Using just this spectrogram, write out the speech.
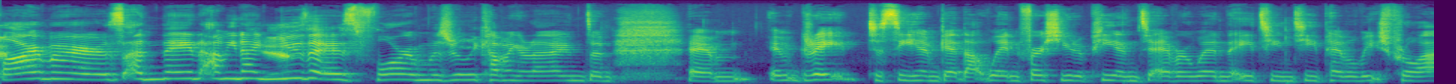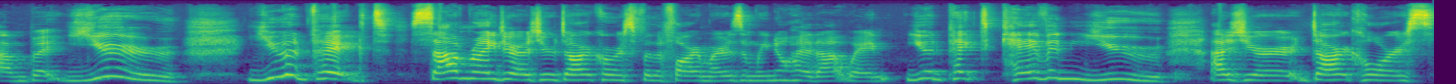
farmers. And then, I mean, I yeah. knew that his form was really coming around and um, it was great to see him get that win. First European to ever win the AT&T Pebble Beach Pro-Am. But you, you had picked Sam Ryder as your dark horse for the farmers and we know how that went. You had picked Kevin Yu as your dark horse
